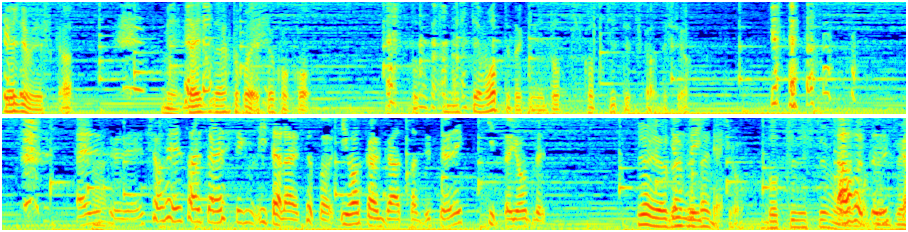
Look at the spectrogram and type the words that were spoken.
大丈夫ですか？ね、大事なところですよ、ここ。どっちにしてもって時に、どっちこっちって使うんですよ。あれですよね、翔平さんからしてみたら、ちょっと違和感があったんですよね、きっと読んで。いやいや、全然ないですよ。どっちにしても全然、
